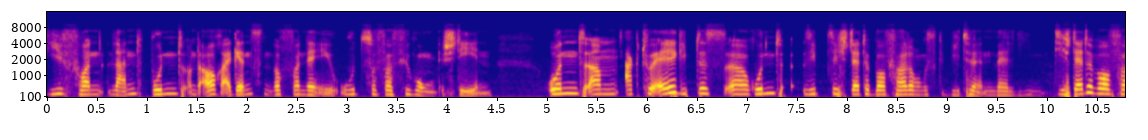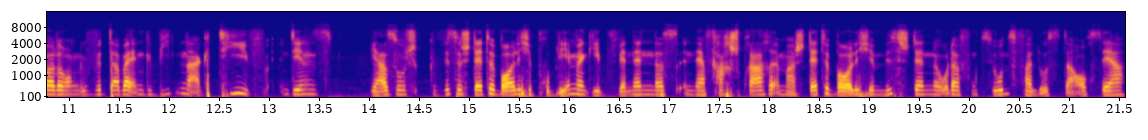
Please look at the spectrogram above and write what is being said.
die von Land, Bund und auch ergänzend noch von der EU zur Verfügung stehen. Und ähm, aktuell gibt es äh, rund 70 Städtebauförderungsgebiete in Berlin. Die Städtebauförderung wird dabei in Gebieten aktiv, in denen es ja so gewisse städtebauliche Probleme gibt. Wir nennen das in der Fachsprache immer städtebauliche Missstände oder Funktionsverluste, auch sehr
